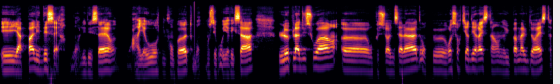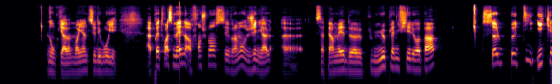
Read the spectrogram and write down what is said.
et il n'y a pas les desserts. Bon, les desserts, un yaourt, une compote, bon, on se débrouille avec ça. Le plat du soir, euh, on peut se faire une salade, on peut ressortir des restes. Hein, on a eu pas mal de restes, donc il y a moyen de se débrouiller. Après trois semaines, alors franchement, c'est vraiment génial. Euh, ça permet de mieux planifier les repas Seul petit hic,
